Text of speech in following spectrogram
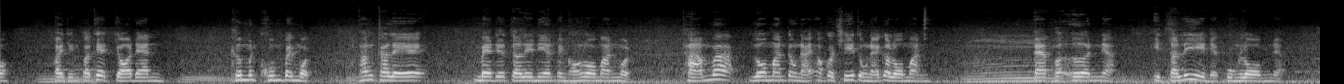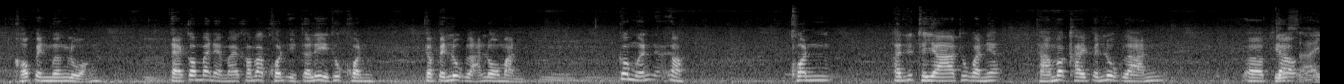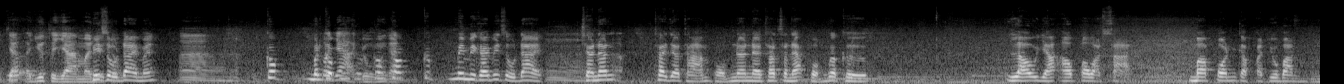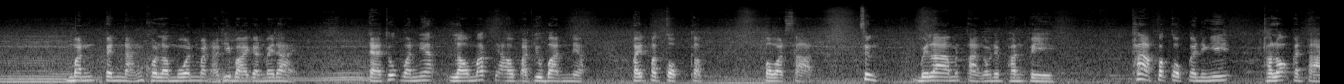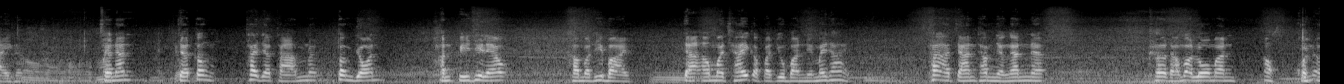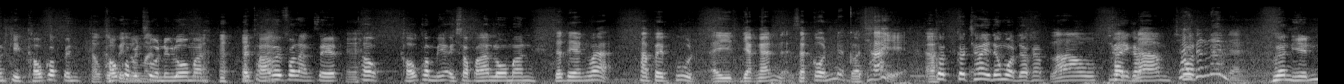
ไปถึงประเทศจอร์แดนอืมคือมันคุมไปหมด ทั้งทะเลเมดิเตอร์เรเนียนเป็นของโรมันหมด ถามว่าโรมันตรงไหนเอาก็ชี้ตรงไหนก็โรมันอืมแต่เผอิญเนี่ยอิตาลีเนี่ยกรุงโรมเนี่ยเขาเป็นเมืองหลวงอืมแต่ก็ไม่ได้หมายความว่าคนอิตาลีทุกคนจะเป็นลูกหลานโรมันอืมก็เหมือนอะ คนอยุธยาทุกวันเนี้ยถามว่าใครเป็นลูกหลานเอ่อเชื้อสายจากอยุธยามาพิสูจน์ได้ไหมอ่า ก็มันก็ก็ยากอยู่เหมือนกัน ก็ก็ไม่มีใครพิสูจน์ได้อืมฉะนั้นครับถ้าจะถามผมนะในทัศนะผมก็คือ เราอย่าเอาประวัติศาสตร์ มาปนกับปัจจุบัน อืมันเป็นหนังคนละม้วนมันอธิบายกันไม่ได้ อืมแต่ทุกวันเนี้ยเรามักจะเอาปัจจุบันเนี่ยไปประกบกับประวัติศาสตร์ ซึ่งเวลามันต่างกันเป็นพันปี ถ้าประกบกันอย่างนี้ทะเลาะกันตายครับอ๋อไม่ฉะนั้นไม่บจะต้องถ้าจะถามนะต้องย้อนพันปีที่แล้วคำอธิบายอืมจะเอามาใช้กับปัจจุบันเนี่ยไม่ได้อืมถ้าอาจารย์ทำอย่างนั้นนะเขาถามว่าโรมันเอ้าคนอังกฤษเขาก็เป็นเขาก็เป็นส่วนหนึ่งโรมันไปถามไปฝรั่งเศสเอ้าเขาก็มีไอ้สะพานโรมัน แสดงว่าถ้าไปพูดไอ้อย่างนั้นน่ะสกลเนี่ยก็ใช่อะก็ก็ใช่ทั้งหมดแล้วครับ ลาวใช่เวียครับดนามใช่ทั้งนั้นน่ะ เพื่อนหิน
